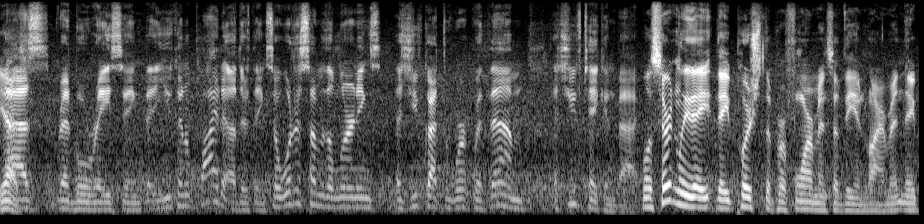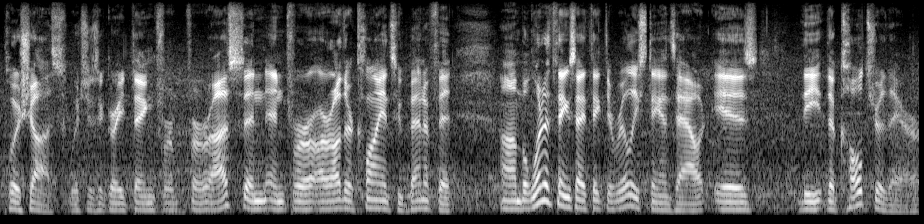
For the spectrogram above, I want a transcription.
yes. as Red Bull Racing that you can apply to other things. So what are some of the learnings as you've got to work with them that you've taken back? Well certainly they, they push the performance of the environment, and they push us, which is a great thing for, for us and, and for our other clients who benefit. Um, but one of the things I think that really stands out is the, the culture there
